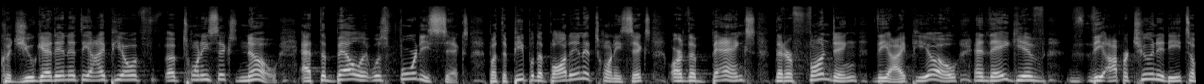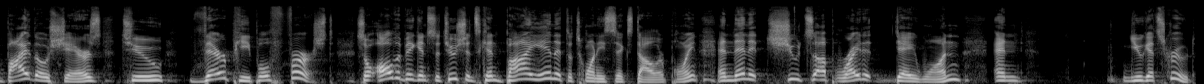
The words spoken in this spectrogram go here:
Could you get in at the IPO of, of 26? No. At the bell, it was 46. But the people that bought in at 26 are the banks that are funding the IPO, and they give the opportunity to buy those shares to their people first. So all the big institutions can buy in at the $26 point, and then it shoots up right at day one, and you get screwed.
